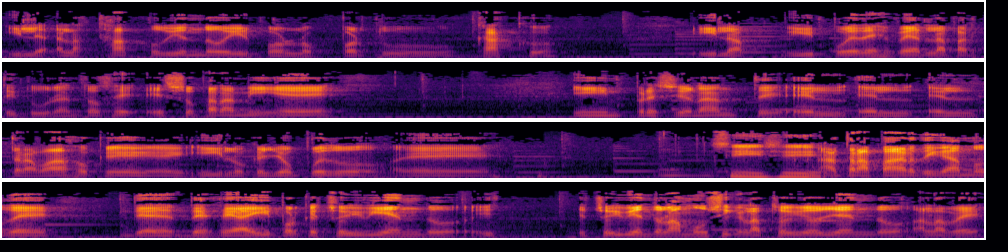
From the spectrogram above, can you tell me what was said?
y la, estás pudiendo oír por, los, por tus cascos y, la, y puedes ver la partitura. Entonces, eso para mí es impresionante el, el, trabajo que y lo que yo puedo eh, sí, sí. atrapar, digamos, de, desde ahí, porque estoy viendo, estoy viendo la música, la estoy oyendo a la vez,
